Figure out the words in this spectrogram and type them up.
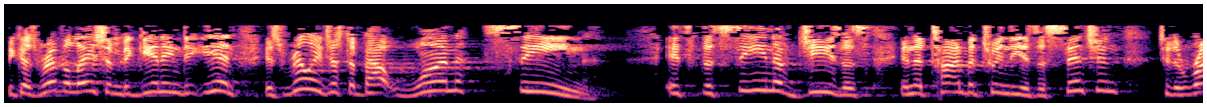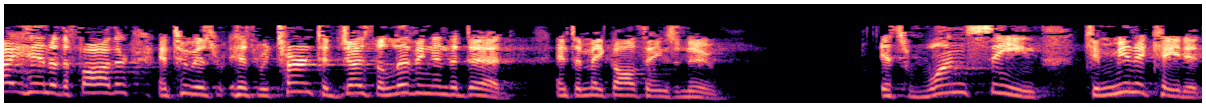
Because Revelation beginning to end is really just about one scene. It's the scene of Jesus in the time between his ascension to the right hand of the Father and to his, his return to judge the living and the dead and to make all things new. It's one scene communicated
